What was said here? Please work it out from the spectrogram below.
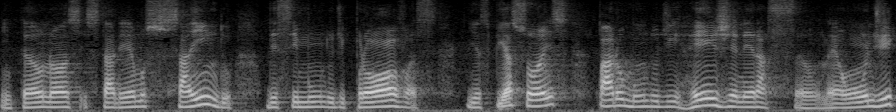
Então, nós estaremos saindo desse mundo de provas e expiações para o mundo de regeneração, né? onde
